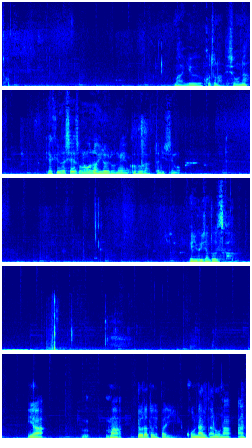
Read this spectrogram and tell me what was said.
と。まあいうことなんでしょうな。野球の試合そのものはいろいろね、工夫があったりしても。ベリグリちゃんどうですか？いや、まあ、だとやっぱりこうなるだろうなっ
